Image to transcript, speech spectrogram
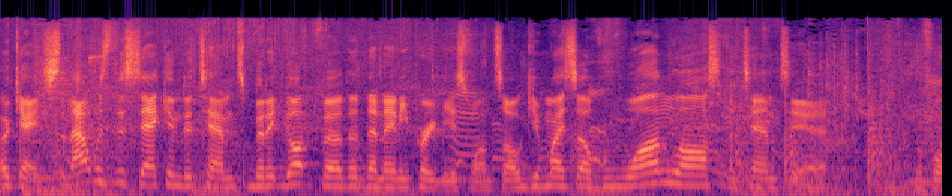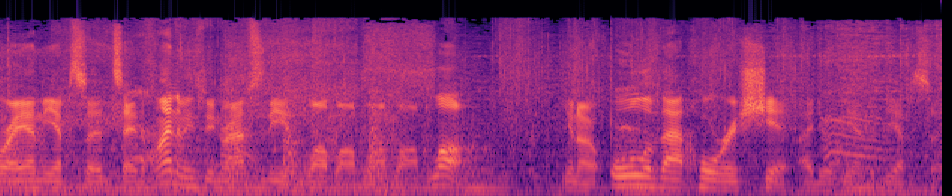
Okay, so that was the second attempt, but it got further than any previous one, so I'll give myself one last attempt here before I end the episode and say, my name has been Rhapsody and blah blah blah blah blah. You know, all of that horror shit I do at the end of the episode.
